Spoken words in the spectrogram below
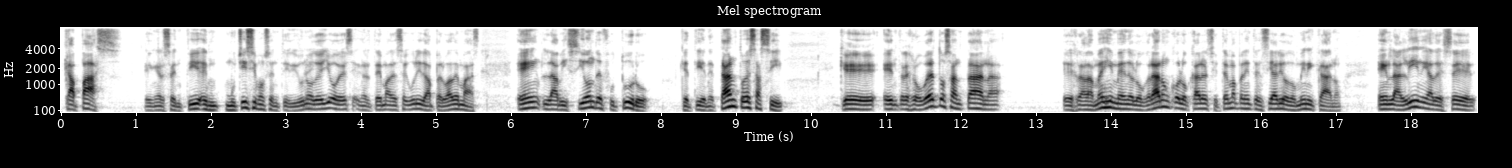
capaz en, el sentido, en muchísimos sentidos. Y uno de ellos es en el tema de seguridad, pero además en la visión de futuro que tiene. Tanto es así que entre Roberto Santana eh, Radamés Jiménez lograron colocar el sistema penitenciario dominicano en la línea de ser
